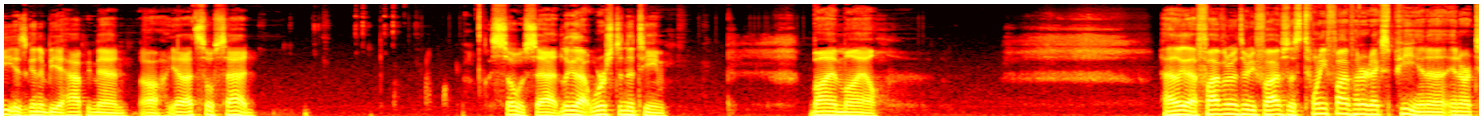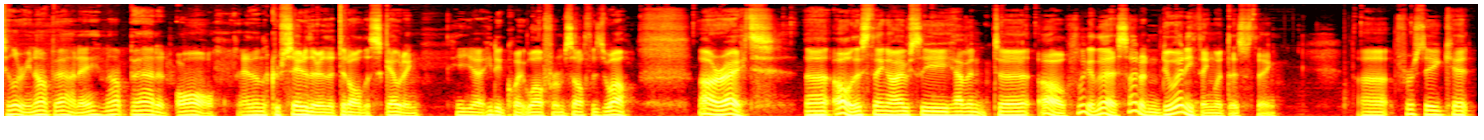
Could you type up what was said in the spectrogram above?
He is going to be a happy man. Oh, yeah, that's so sad. So sad. Look at that. Worst in the team. By a mile. Uh, look at that. 535, so that's 2500 XP in, a, in artillery. Not bad, eh? Not bad at all. And then the Crusader there that did all the scouting. He, uh, he did quite well for himself as well. All right. Uh, oh, this thing I obviously haven't... Uh, oh, look at this. I didn't do anything with this thing. Uh, first aid kit,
